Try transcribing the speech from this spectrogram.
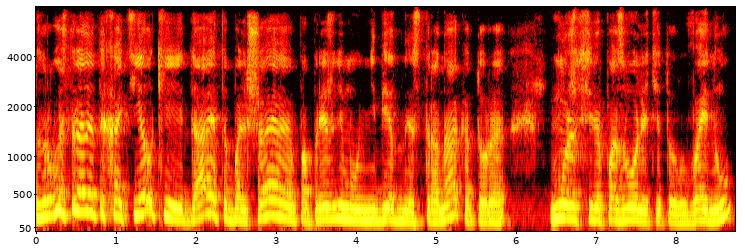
С другой стороны, это хотелки, и да, это большая, по-прежнему не бедная страна, которая может себе позволить эту войну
